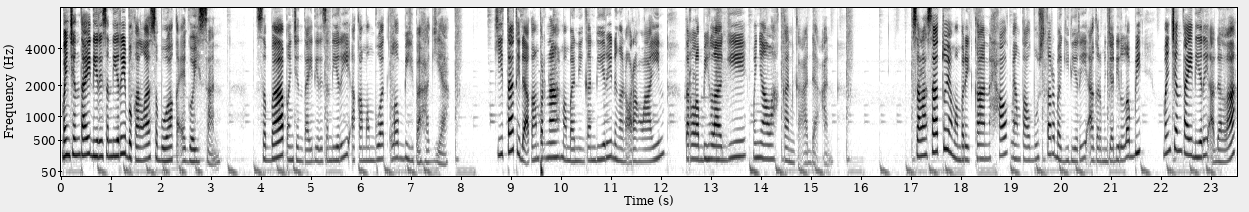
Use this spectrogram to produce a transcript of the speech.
Mencintai diri sendiri bukanlah sebuah keegoisan, sebab mencintai diri sendiri akan membuat lebih bahagia. Kita tidak akan pernah membandingkan diri dengan orang lain, terlebih lagi menyalahkan keadaan. Salah satu yang memberikan health mental booster bagi diri agar menjadi lebih mencintai diri adalah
